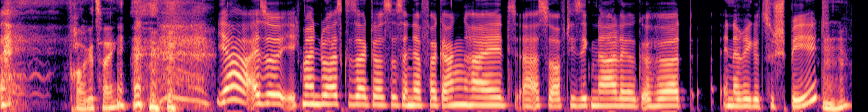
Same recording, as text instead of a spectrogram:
Fragezeichen? ja, also ich meine, du hast gesagt, du hast es in der Vergangenheit, hast du auf die Signale gehört, in der Regel zu spät. Mhm.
